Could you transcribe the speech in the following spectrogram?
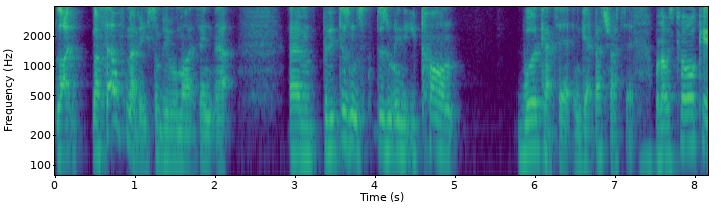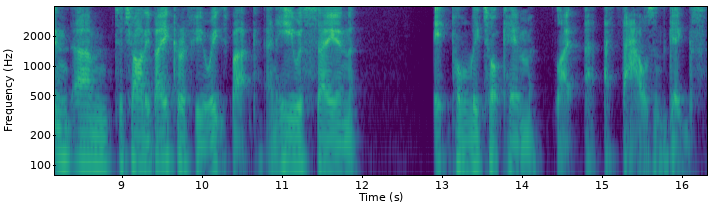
like myself maybe some people might think that um, but it doesn't doesn't mean that you can't work at it and get better at it Well, I was talking um, to Charlie Baker a few weeks back, and he was saying it probably took him like a, a thousand gigs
